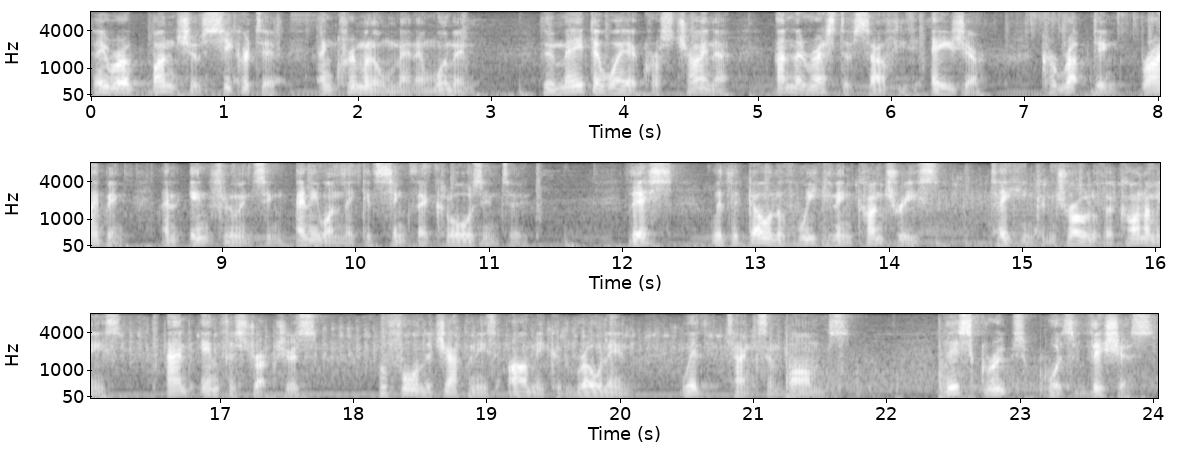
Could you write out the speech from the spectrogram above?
They were a bunch of secretive and criminal men and women who made their way across China and the rest of Southeast Asia, corrupting, bribing and influencing anyone they could sink their claws into. This with the goal of weakening countries, taking control of economies and infrastructures before the Japanese army could roll in with tanks and bombs. This group was vicious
